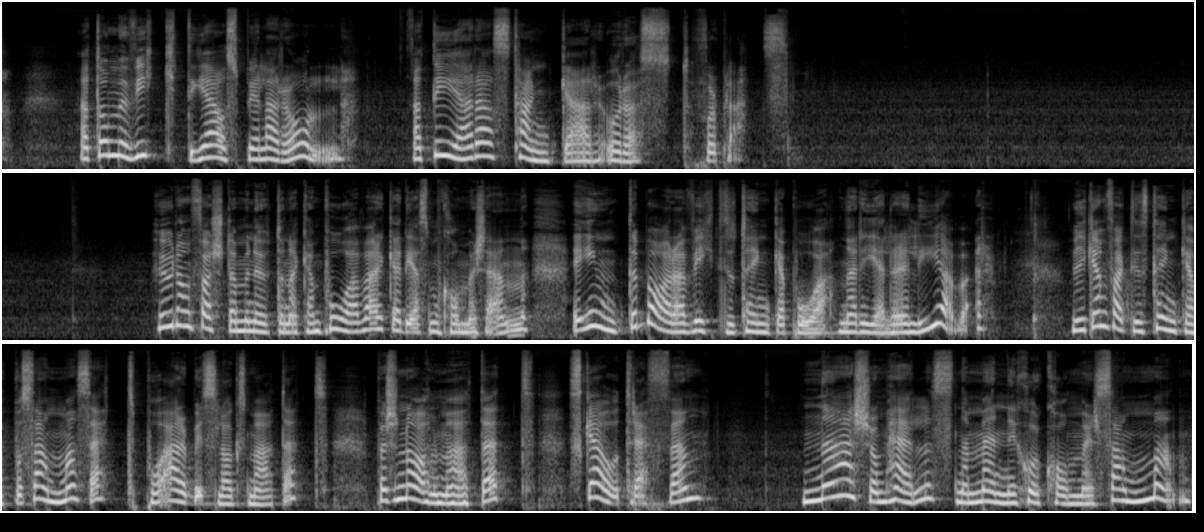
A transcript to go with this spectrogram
att de är viktiga och spelar roll. Att deras tankar och röst får plats. Hur de första minuterna kan påverka det som kommer sen är inte bara viktigt att tänka på när det gäller elever. Vi kan faktiskt tänka på samma sätt på arbetslagsmötet, personalmötet, scoutträffen. När som helst när människor kommer samman.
